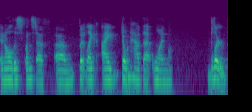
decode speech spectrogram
and all this fun stuff. Um, but like I don't have that one blurb.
